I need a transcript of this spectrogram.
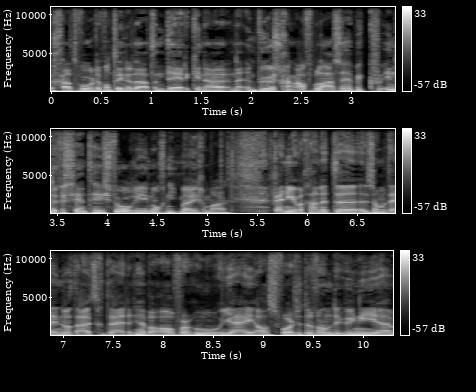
gaat worden. Want inderdaad, een derde keer naar een beursgang afblazen heb ik in de recente historie nog niet meegemaakt. Renier, we gaan het uh, zo meteen wat uitgebreider hebben over hoe jij als voorzitter van de Unie uh,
